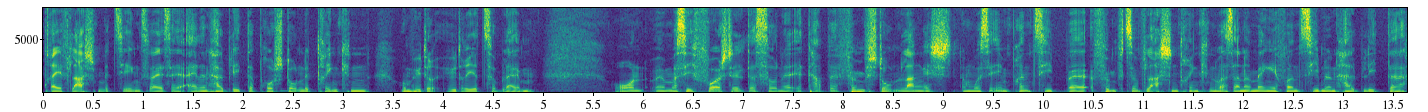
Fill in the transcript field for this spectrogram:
drei Flaschen bzw. eineinhalb Liter pro Stunde trinken, um hydriert zu bleiben. Und wenn man sich vorstellt, dass so eine Etappe fünf Stunden lang ist, dann muss ich im Prinzip 15 äh, Flaschen trinken, was eine Menge von siebeneinhalb Liter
